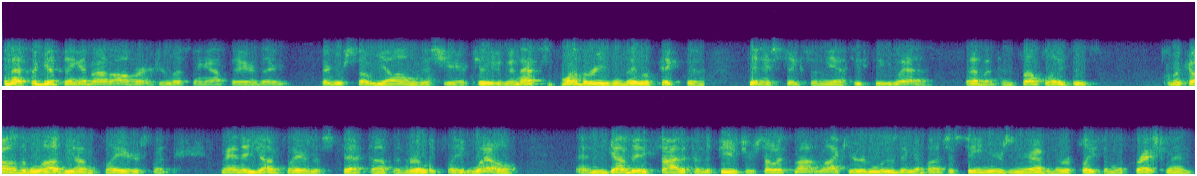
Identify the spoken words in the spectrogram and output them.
and that's the good thing about Auburn. If you're listening out there, they they were so young this year too, and that's one of the reasons they were picked to finish sixth in the SEC West, seventh in some places, because of a lot of young players. But man, these young players have stepped up and really played well and you got to be excited for the future. So it's not like you're losing a bunch of seniors and you're having to replace them with freshmen.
